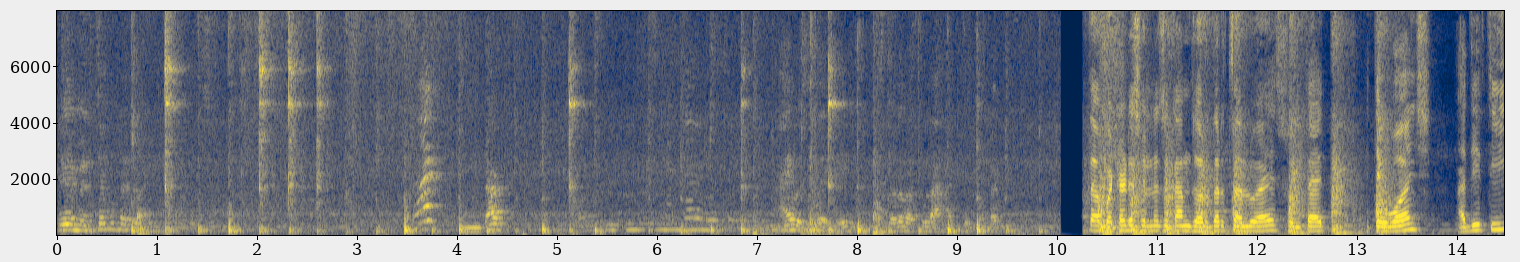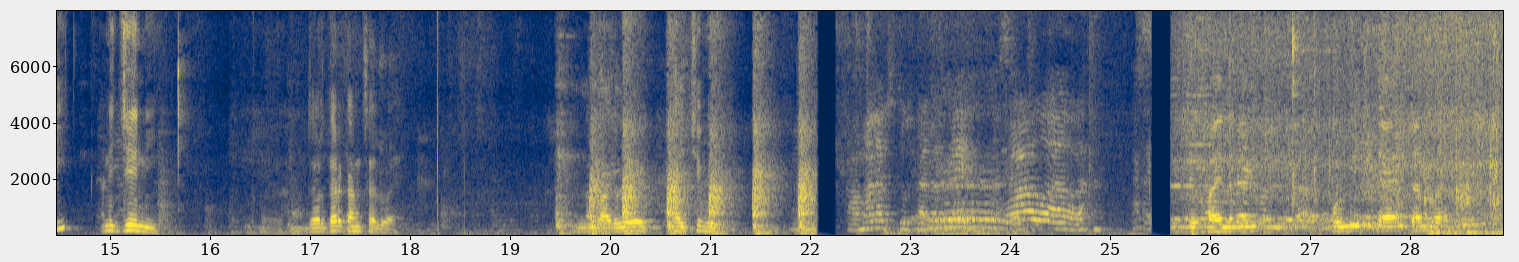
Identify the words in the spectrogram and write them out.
हे मिरच्या कुठे? टाक. आहे. आता बटाटे सोलण्याचं काम जोरदार चालू आहे. सोलतायत इथे वंश आदिती आणि जेनी. जोरदार काम चालू आहे. लागले खायची भूक. फायनली फोडणीची तयारी चालू आहे.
